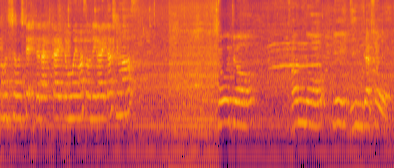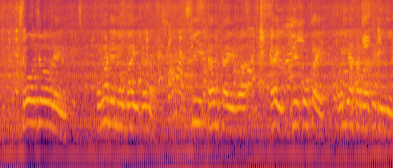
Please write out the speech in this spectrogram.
表彰していただきたいと思います。お願いいたします。賞状山王比叡神社賞賞状連黄金の舞での非団体は第15回おいやさ祭りに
